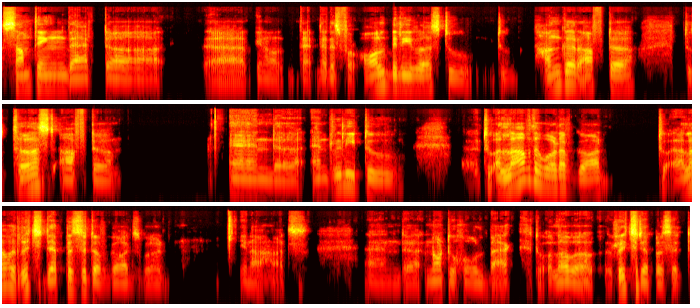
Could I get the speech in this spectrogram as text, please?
something that uh, uh, you know that, that is for all believers to to hunger after to thirst after and uh, and really to to allow the word of god to allow a rich deposit of god's word in our hearts and uh, not to hold back to allow a rich deposit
